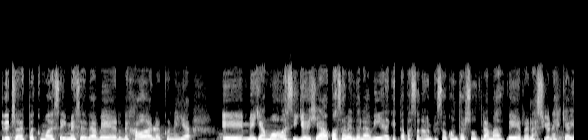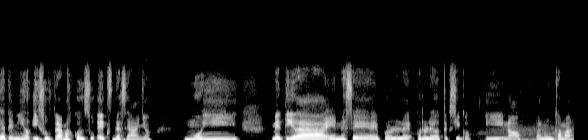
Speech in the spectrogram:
Y de hecho después como de seis meses de haber dejado de hablar con ella, eh, me llamó así, yo dije, ah, para saber de la vida, qué está pasando, me empezó a contar sus dramas de relaciones que había tenido y sus dramas con su ex de hace años. Muy metida en ese polole- pololeo tóxico. Y no, para nunca más.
